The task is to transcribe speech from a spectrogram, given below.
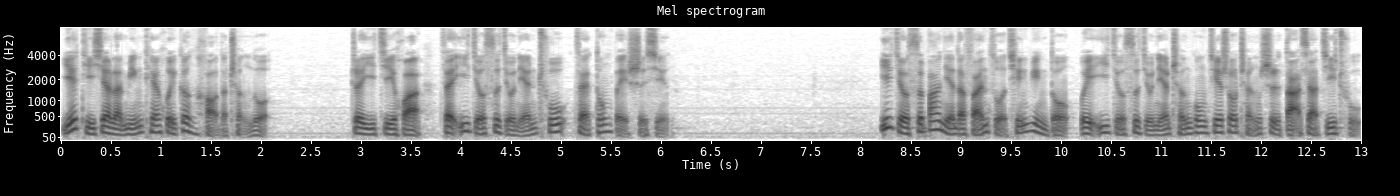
也体现了明天会更好的承诺。这一计划在一九四九年初在东北实行。一九四八年的反左倾运动为一九四九年成功接收城市打下基础。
